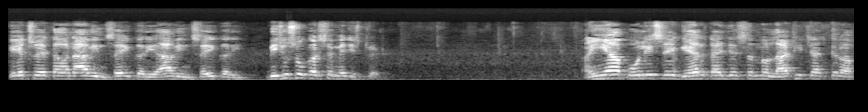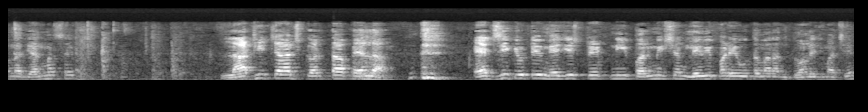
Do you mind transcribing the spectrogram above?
કે એકસો એકાવન આવીને સહી કરી આવીને સહી કરી. બીજું શું કરશે મેજિસ્ટ્રેટ? અહીંયા પોલીસે ગેરકાયદેસરનો લાઠીચાર્જ કર્યો. આપના ધ્યાનમાં સાહેબ? લાઠીચાર્જ કરતા પહેલા એક્ઝિક્યુટિવ મેજિસ્ટ્રેટની પરમિશન લેવી પડે એવું તમારા નોલેજમાં છે?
